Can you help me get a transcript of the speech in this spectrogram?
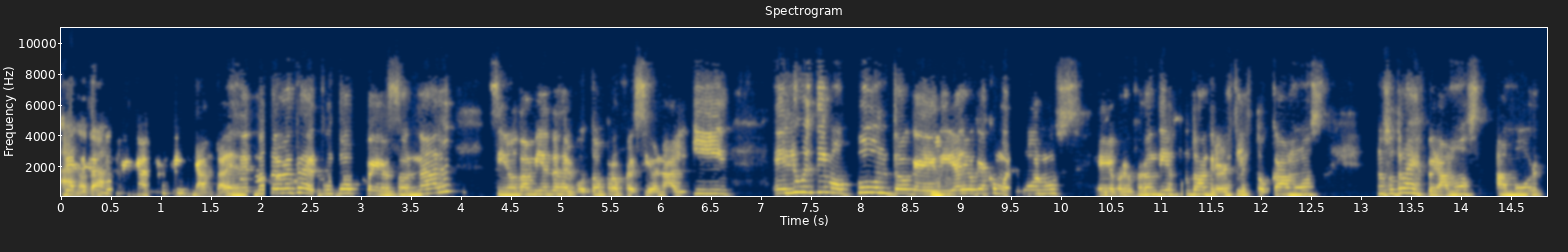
anotando. Me encanta, me encanta. Desde, no solamente desde el punto personal, sino también desde el punto profesional. Y el último punto, que diría yo que es como el bonus, eh, porque fueron 10 puntos anteriores que les tocamos, nosotros esperamos amor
